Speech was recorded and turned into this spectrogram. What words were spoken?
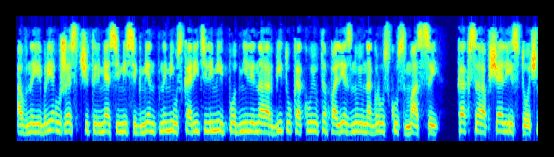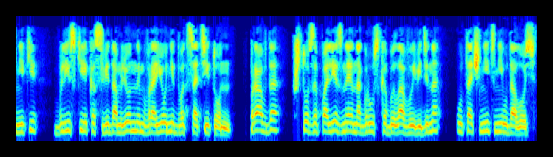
а в ноябре уже с четырьмя семисегментными ускорителями подняли на орбиту какую-то полезную нагрузку с массой, как сообщали источники, близкие к осведомленным в районе 20 тонн. Правда, что за полезная нагрузка была выведена, уточнить не удалось,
